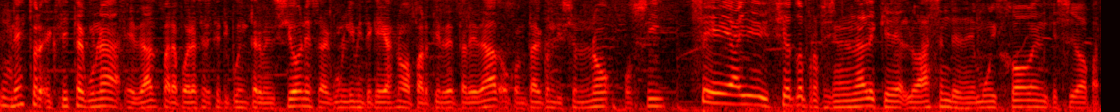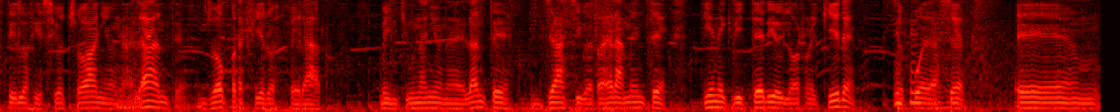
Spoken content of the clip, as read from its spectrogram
Néstor, ¿existe alguna edad para poder hacer este tipo de intervenciones? ¿Algún límite que digas no a partir de tal edad o con tal condición no o sí? Sí, hay ciertos profesionales que lo hacen desde muy joven, que sé yo, a partir de los 18 años en adelante. Yo prefiero esperar. 21 años en adelante, ya si verdaderamente tiene criterio y lo requiere, se puede hacer. Eh,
